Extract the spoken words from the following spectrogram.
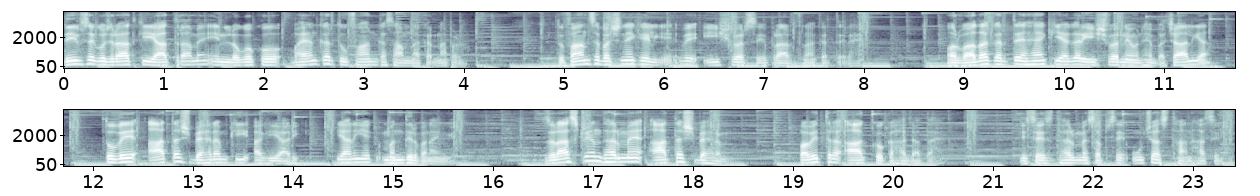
दीव से गुजरात की यात्रा में इन लोगों को भयंकर तूफ़ान का सामना करना पड़ा। तूफ़ान से बचने के लिए वे ईश्वर से प्रार्थना करते रहे और वादा करते हैं कि अगर ईश्वर ने उन्हें बचा लिया तो वे आतश बहरम की अगियारी, यानी एक मंदिर बनाएँगे। जोरास्ट्रियन धर्म में आतश बहरम पवित्र आग को कहा जाता है, जिसे इस धर्म में सबसे ऊँचा स्थान हासिल है।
